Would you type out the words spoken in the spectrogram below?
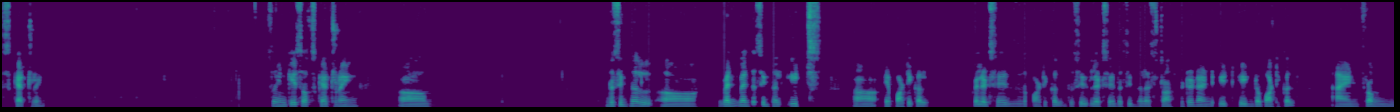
scattering so in case of scattering um, the signal uh, when when the signal hits uh, a particle okay let's say this is a particle the, let's say the signal is transmitted and it hit the particle and from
